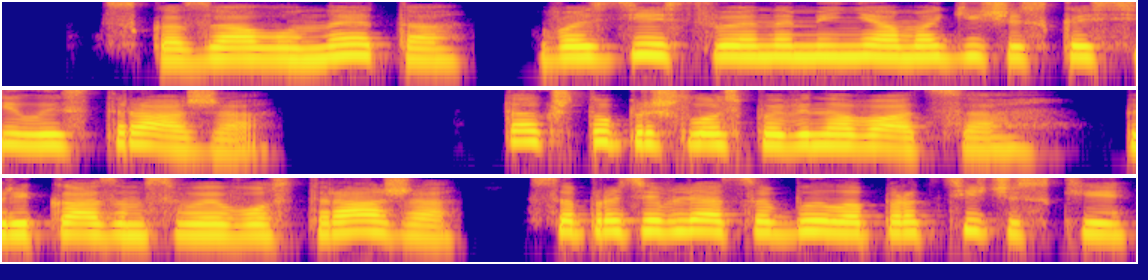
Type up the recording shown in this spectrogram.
— сказал он это, воздействуя на меня магической силой стража. Так что пришлось повиноваться. Приказом своего стража сопротивляться было практически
